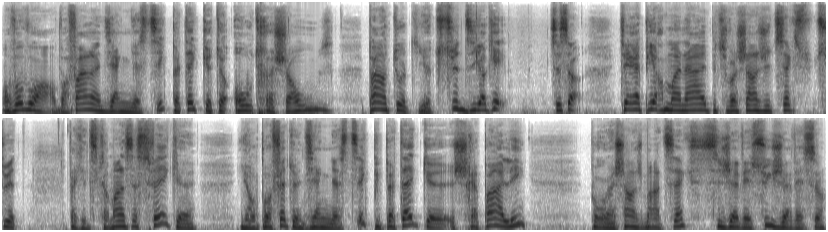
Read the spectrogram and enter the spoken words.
On va voir, on va faire un diagnostic, peut-être que tu as autre chose. Pas en tout. Il a tout de suite dit, OK, c'est ça, thérapie hormonale, puis tu vas changer de sexe tout de suite. Fait qu'elle dit, comment ça se fait qu'ils n'ont pas fait un diagnostic, puis peut-être que je serais pas allé pour un changement de sexe si j'avais su que j'avais ça.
